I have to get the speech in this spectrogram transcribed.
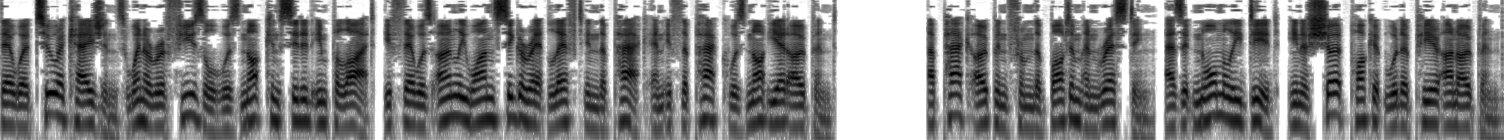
there were two occasions when a refusal was not considered impolite, if there was only one cigarette left in the pack and if the pack was not yet opened. A pack opened from the bottom and resting, as it normally did, in a shirt pocket would appear unopened.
